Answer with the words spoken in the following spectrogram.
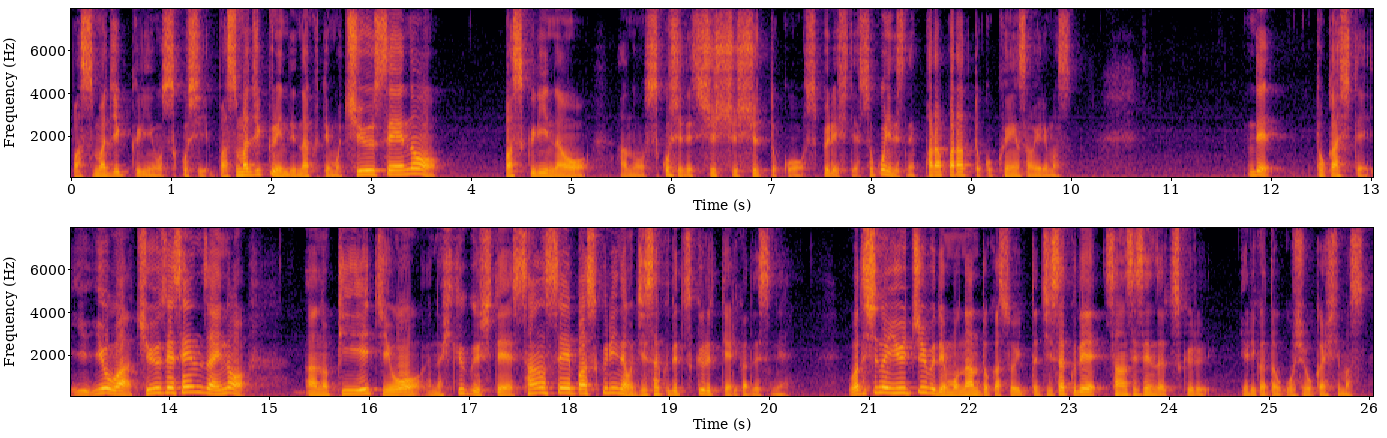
バスマジックリンを少しバスマジックリンでなくても中性のバスクリーナーをあの少しでシュッシュッシュッとこうスプレーしてそこにですねパラパラっとこうクエン酸を入れます。で溶かして要は中性洗剤のあの pH を低くして酸性バスクリーナーを自作で作るってやり方ですね。私の YouTube でも何とかそういった自作で酸性洗剤を作るやり方をご紹介してます。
